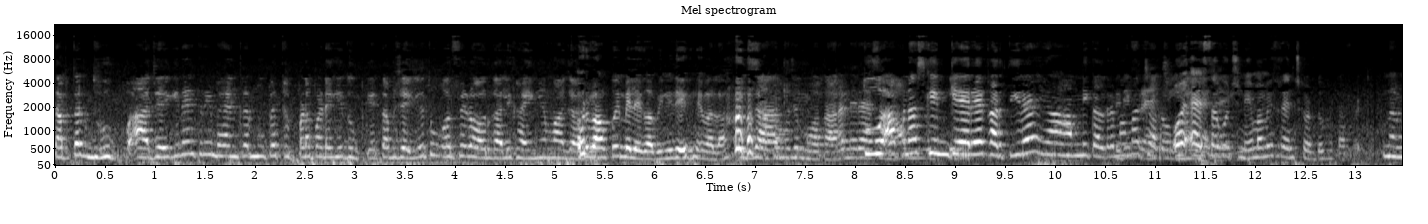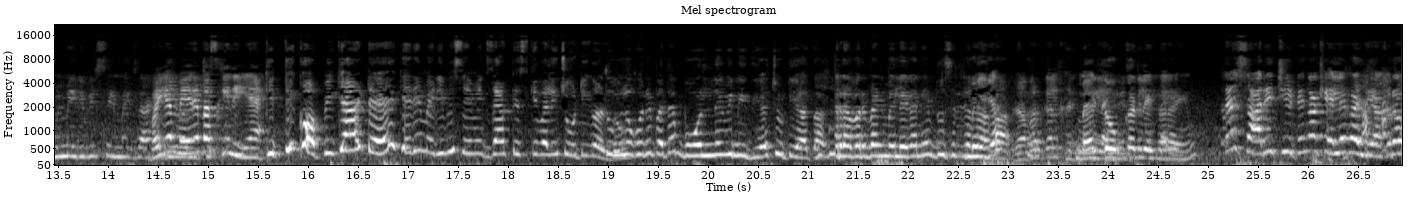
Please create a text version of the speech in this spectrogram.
तब तक धूप आ जाएगी ना इतनी भयंकर मुँह पे थप्पड़ पड़ेंगे धूप के तब जाइए तू और फिर और गाली खाएँगे वहाँ जा और वहाँ कोई मिलेगा भी नहीं देखने वाला। मुझे बहुत आ रहा है तू अपना स्किन केयर है करती रहे यहाँ हम निकल रहे मम्मा चलो। और ऐसा कुछ नहीं मम्मी फ्रेंच कर दो फटाफट। मम्मी मेरी भी सेम एग्जैक्ट भैया मेरे बस की नहीं है। कितनी कॉपी कैट है? कह रही मेरी भी सेम एग्जैक्ट इसकी वाली चोटी कर तुम लोगों ने पता है बोलने भी नहीं दिया चुटिया था रबर बैंड मिलेगा नहीं दूसरी जगह रबर कल मैं दो कर लेकर आई हूँ। अरे सारी चीटिंग अकेले कर लिया करो।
